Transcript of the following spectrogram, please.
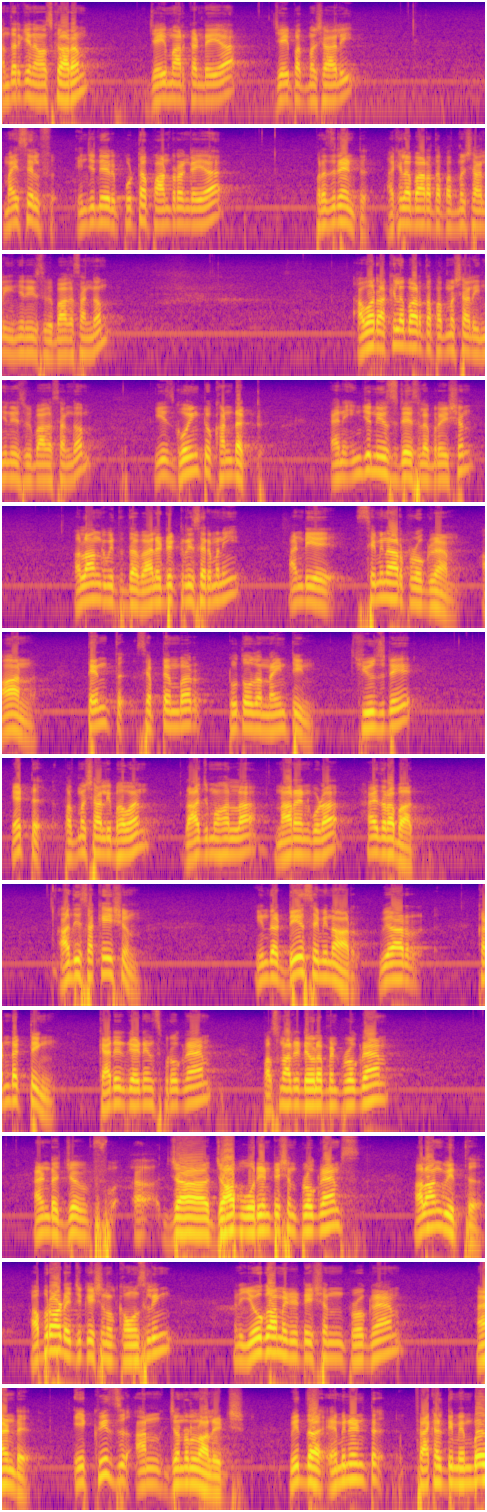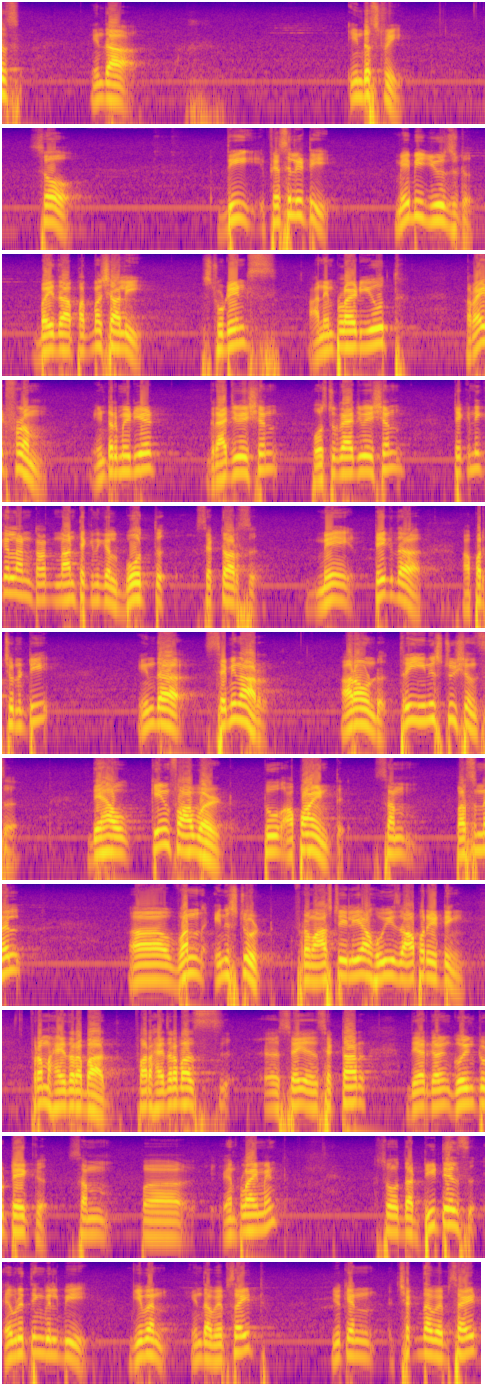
అందరికీ నమస్కారం. జై మార్కండేయ జై పద్మశాలి. మైసెల్ఫ్ ఇంజనీర్ పుట్ట పాండురంగయ్య ప్రెసిడెంట్ అఖిల భారత పద్మశాలి ఇంజనీర్స్ విభాగ సంఘం అవర్ అఖిల భారత Padmashali engineers Vibhaga Sangham is going to conduct an engineers day celebration along with the valedictory ceremony and a seminar program on 10th September 2019 Tuesday at Padmashali Bhavan, Rajmohalla, Narayanguda, Hyderabad. On this occasion, in the day seminar, we are conducting career guidance program, personality development program, and uh, jo- job orientation programs, along with abroad educational counseling and yoga meditation program, and a quiz on general knowledge with the eminent faculty members in the industry. So, the facility may be used by the Padmashali students, unemployed youth, right from intermediate, graduation, post graduation, technical and non technical, both sectors may take the opportunity. In the seminar, around three institutions they have came forward to appoint some personnel uh, one institute from Australia who is operating from Hyderabad. For Hyderabad uh, se- sector, they are going, going to take some uh, employment. So the details, everything will be given in the website. You can check the website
